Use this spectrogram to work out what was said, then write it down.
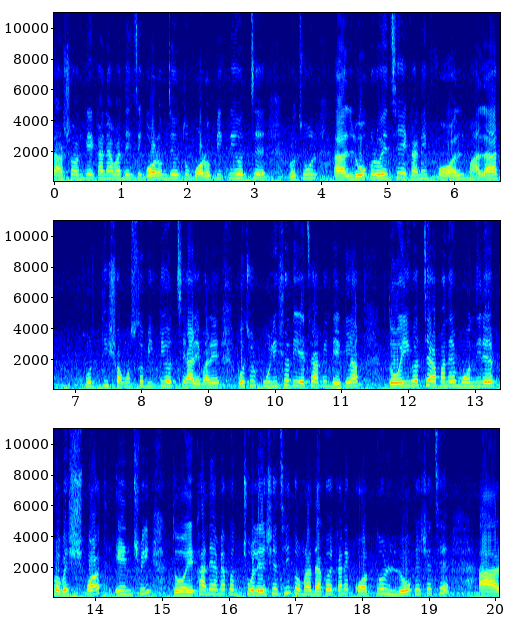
তার সঙ্গে এখানে আবার দেখছি গরম যেহেতু বরফ বিক্রি হচ্ছে, প্রচুর লোক রয়েছে, এখানে ফল, মালা, ভর্তি সমস্ত বিক্রি হচ্ছে, আর এবারে প্রচুর পুলিশও দিয়েছে, আমি দেখলাম। তো এই হচ্ছে আমাদের মন্দিরের প্রবেশ পথ এন্ট্রি তো এখানে আমি এখন চলে এসেছি, তোমরা দেখো এখানে কত লোক এসেছে, আর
